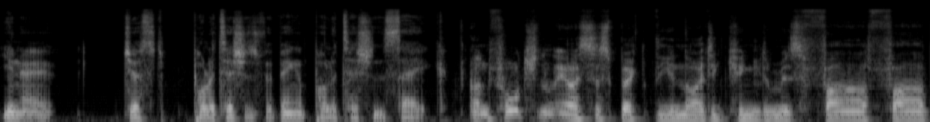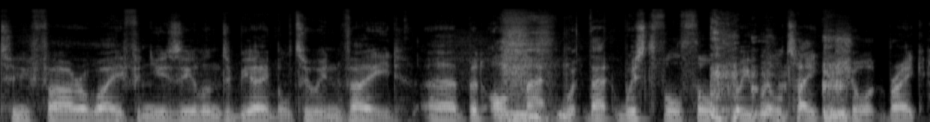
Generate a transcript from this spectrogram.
you know just politicians for being a politician's sake. Unfortunately, I suspect the United Kingdom is far, far too far away for New Zealand to be able to invade. Uh, but on that w- that wistful thought, we will take a short break.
